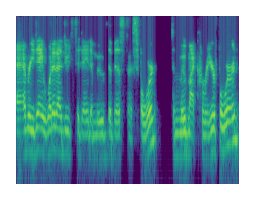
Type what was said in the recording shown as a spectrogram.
every day, what did I do today to move the business forward? to move my career forward.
